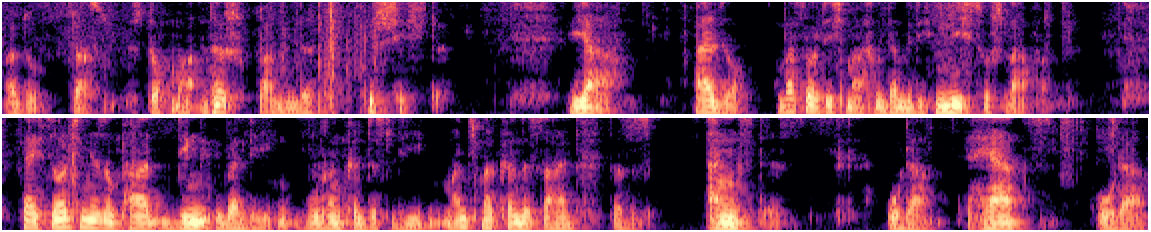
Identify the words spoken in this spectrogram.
Also das ist doch mal eine spannende Geschichte. Ja, also, was sollte ich machen, damit ich nicht so schlafe? Ja, ich sollte mir so ein paar Dinge überlegen. Woran könnte es liegen? Manchmal könnte es sein, dass es Angst ist oder Herz oder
